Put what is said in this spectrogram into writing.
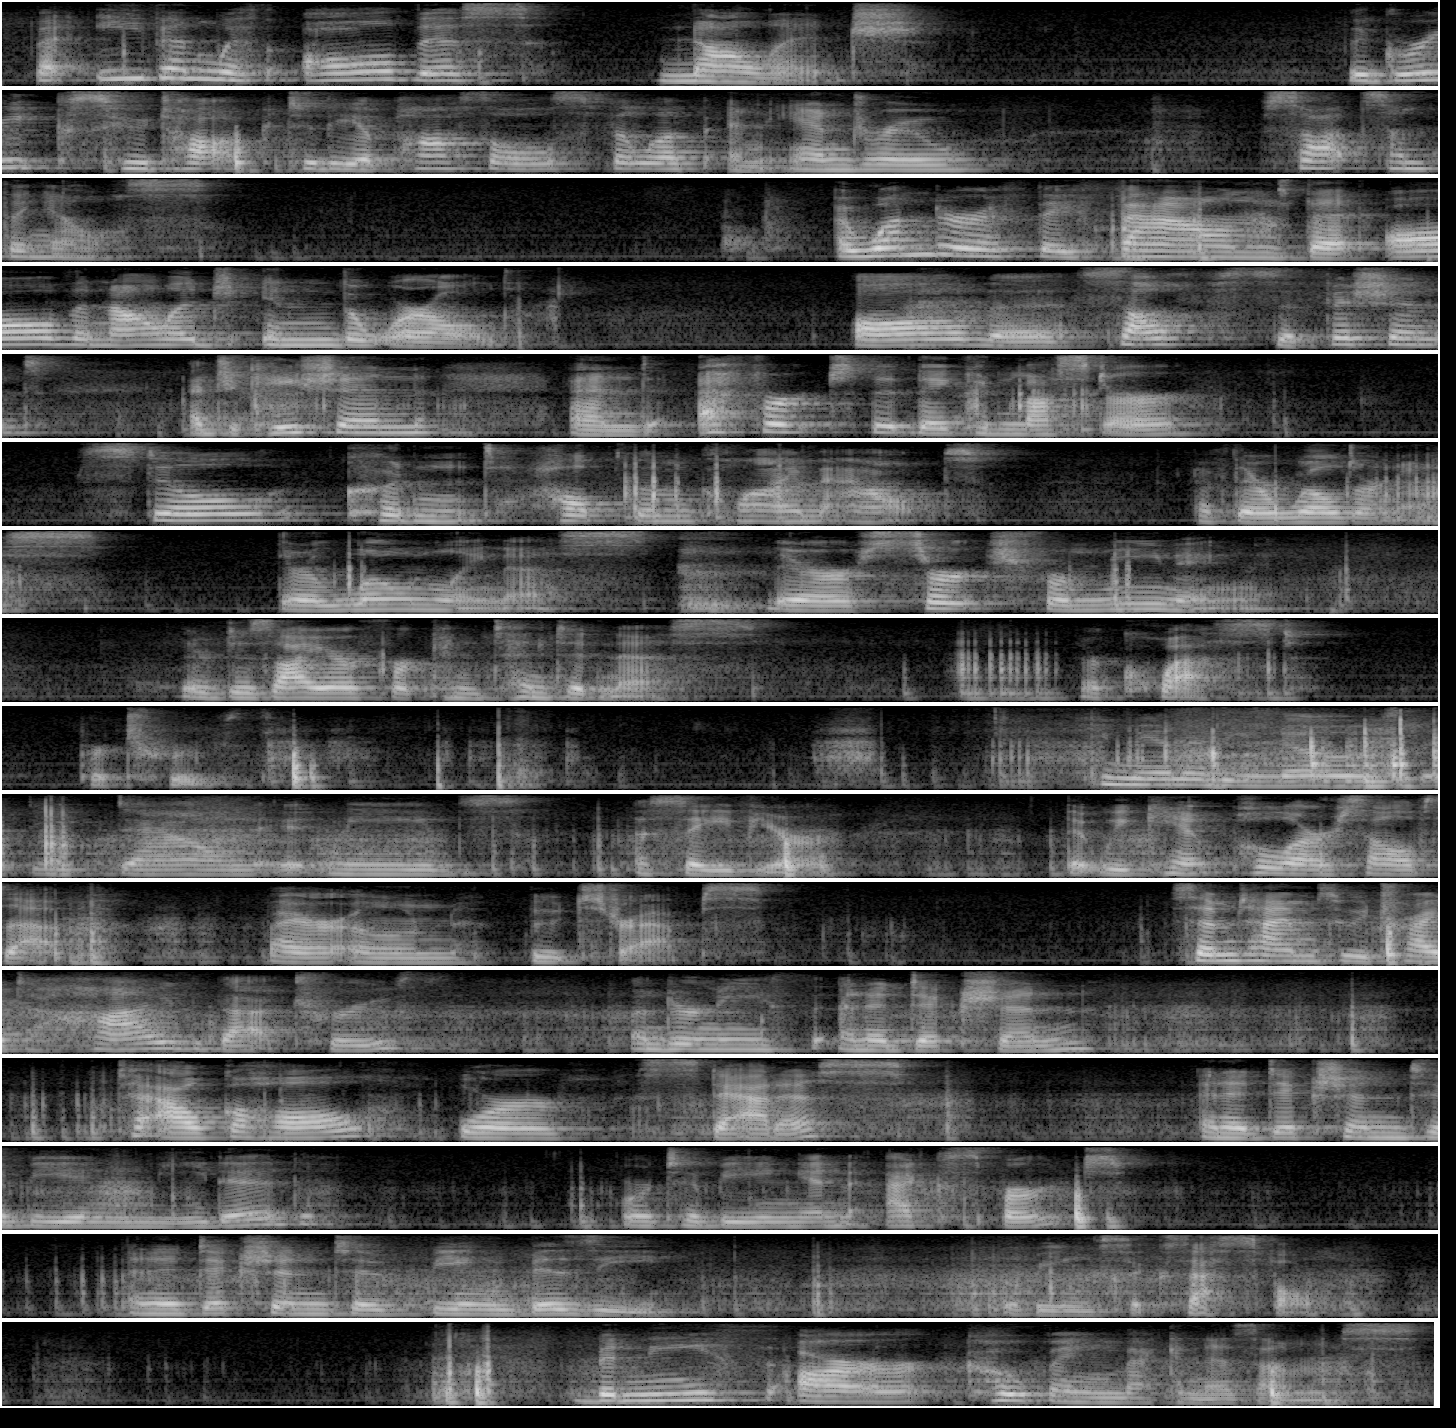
But even with all this knowledge, the Greeks who talked to the apostles, Philip and Andrew, sought something else. I wonder if they found that all the knowledge in the world, all the self sufficient education and effort that they could muster, still couldn't help them climb out of their wilderness, their loneliness, their search for meaning, their desire for contentedness, their quest for truth humanity knows that deep down it needs a savior, that we can't pull ourselves up by our own bootstraps. Sometimes we try to hide that truth underneath an addiction to alcohol or status, an addiction to being needed or to being an expert, an addiction to being busy or being successful beneath our coping mechanisms,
